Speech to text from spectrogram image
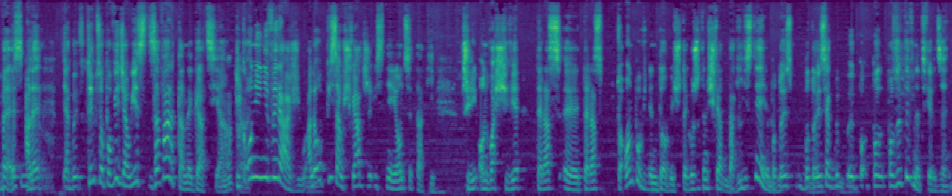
Bez, ale jakby w tym, co powiedział, jest zawarta negacja. No tak. Tylko on jej nie wyraził, ale no. opisał świat, że istniejący taki. Czyli on właściwie teraz, e, teraz to on powinien dowieść tego, że ten świat taki mhm. istnieje, bo to jest, bo to jest jakby e, po, po, pozytywne twierdzenie.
